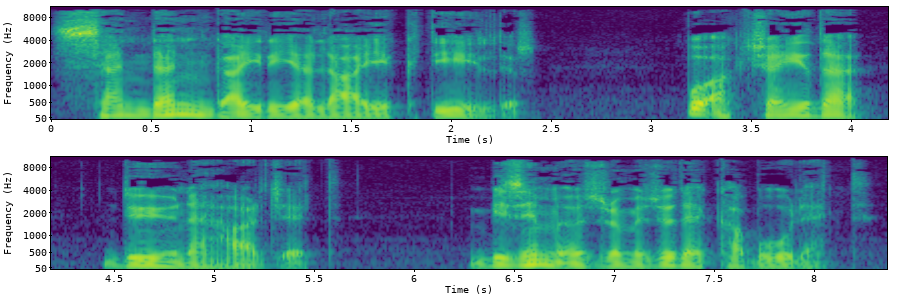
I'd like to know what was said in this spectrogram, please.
senden gayriye layık değildir. Bu akçayı da düğüne harcet. Bizim özrümüzü de kabul et.''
